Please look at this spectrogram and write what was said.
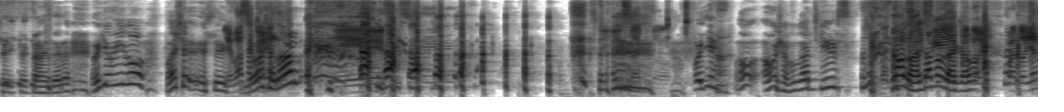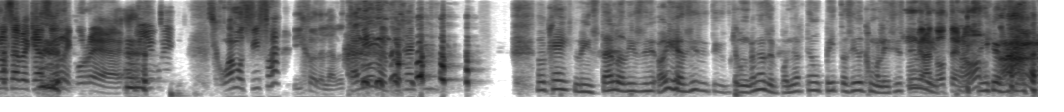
Sí, exactamente. Oye, amigo, vaya, este, ¿Le vas a a caer? dar? Sí, sí, sí. Sí, exacto. Oye, Ah. vamos, vamos a jugar Gears. Cuando, No, no sí, la cuando, cuando ya no sabe qué hacer, recurre a. Oye, güey, si jugamos FIFA, hijo de la. Está bien, pues, Ok, lo instalo, dice. Oye, así con ganas de ponerte un pito, así de como le hiciste. Un grandote, ¿no? Sí, ¡Ah!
